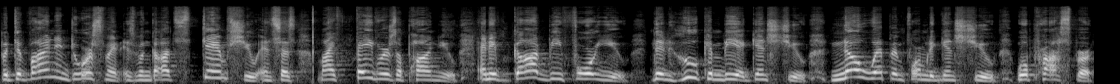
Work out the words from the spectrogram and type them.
But divine endorsement is when God stamps you and says, my favor is upon you. And if God be for you, then who can be against you? No weapon formed against you will prosper.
